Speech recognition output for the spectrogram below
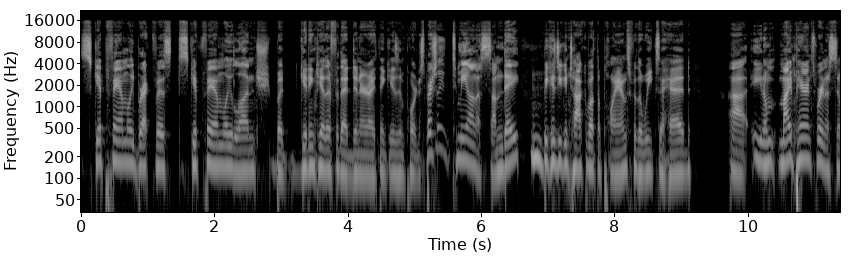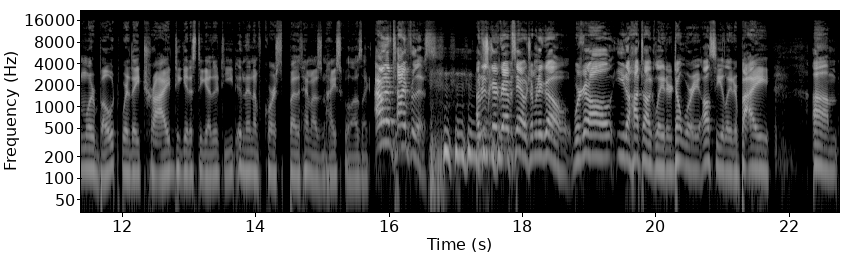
skip family breakfast, skip family lunch, but getting together for that dinner I think is important, especially to me on a Sunday Mm. because you can talk about the plans for the weeks ahead. Uh, you know, my parents were in a similar boat where they tried to get us together to eat, and then of course, by the time I was in high school, I was like, I don't have time for this. I'm just gonna grab a sandwich. I'm gonna go. We're gonna all eat a hot dog later. Don't worry, I'll see you later. Bye. Um,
